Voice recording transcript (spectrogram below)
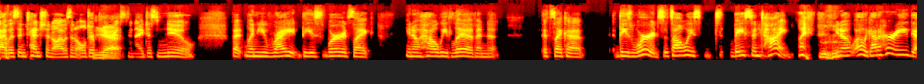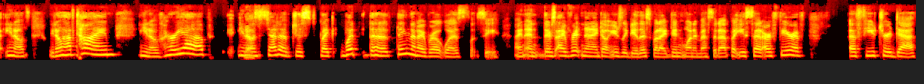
I was intentional. I was an older parent yes. and I just knew. But when you write these words, like, you know, how we live and it's like a, these words, it's always based in time. Like, mm-hmm. you know, oh, we got to hurry. You know, we don't have time, you know, hurry up you know, yes. instead of just like what the thing that I wrote was, let's see, and, and, there's, I've written and I don't usually do this, but I didn't want to mess it up. But you said our fear of, of future death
